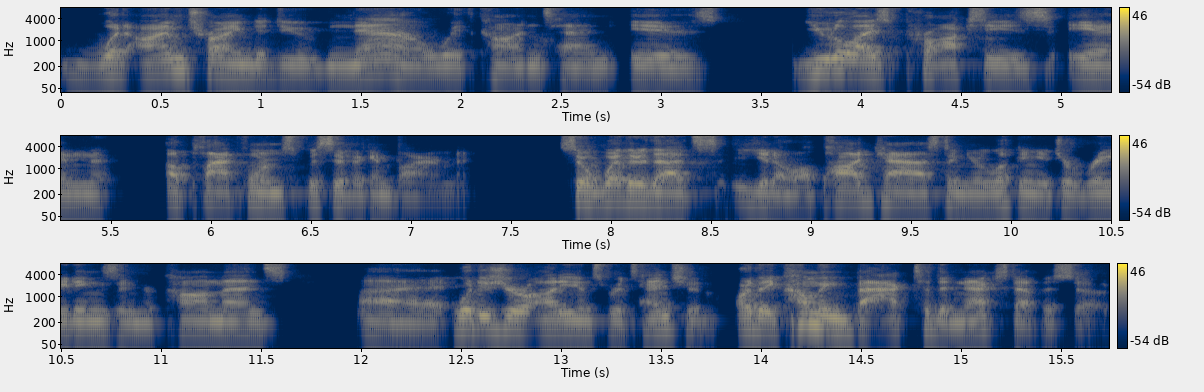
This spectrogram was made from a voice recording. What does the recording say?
what I'm trying to do now with content is utilize proxies in a platform specific environment. So whether that's you know a podcast and you're looking at your ratings and your comments, uh, what is your audience retention? Are they coming back to the next episode?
